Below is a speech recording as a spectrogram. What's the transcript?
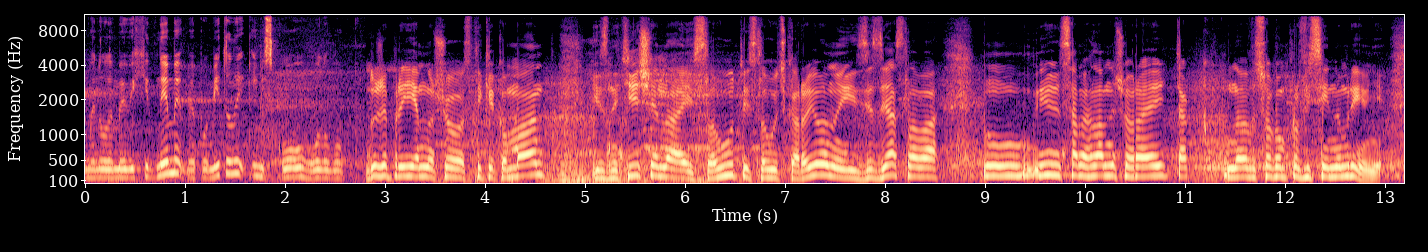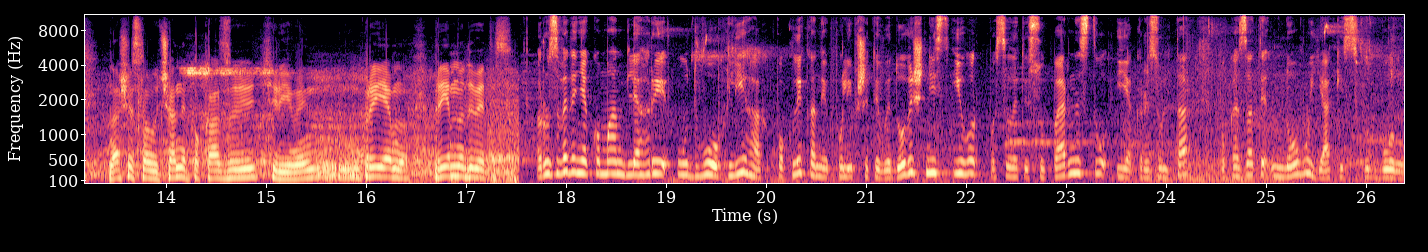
минулими вихідними ми помітили і міського голову. Дуже приємно, що стільки команд із Нетішина, із Славути, із Славутського району, із Зязяслава. Ну, і саме головне, що грають так на високому професійному рівні. Наші славучани показують рівень. Приємно, приємно дивитися. Розведення команд для гри у двох лігах покликане поліпшити видовищність ігор, посилити суперництво і як результат показати нову якість футболу.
